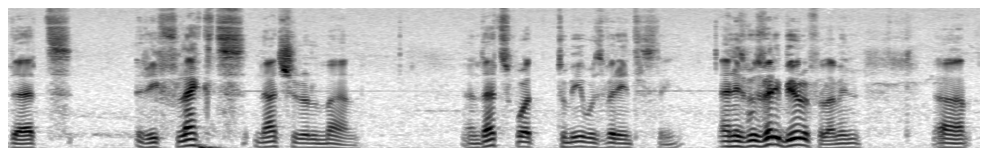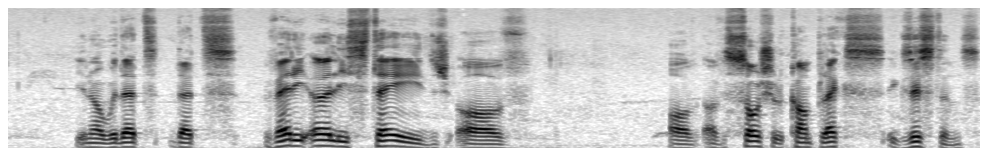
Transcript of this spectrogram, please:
that reflects natural man. And that's what to me was very interesting. And it was very beautiful. I mean, uh, you know, with that, that very early stage of, of, of social complex existence,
